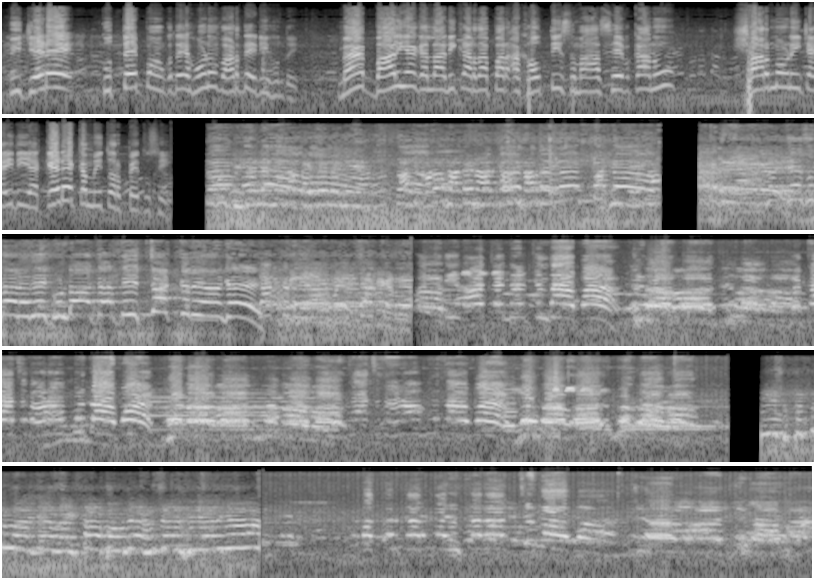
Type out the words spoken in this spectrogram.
ਵੀ ਜਿਹੜੇ ਕੁੱਤੇ ਭੌਂਕਦੇ ਹੁਣ ਵੜਦੇ ਨਹੀਂ ਹੁੰਦੇ। ਮੈਂ ਬਾਹਲੀਆਂ ਗੱਲਾਂ ਨਹੀਂ ਕਰਦਾ, ਪਰ ਅਖੌਤੀ ਸਮਾਜ ਸੇਵਕਾਂ ਨੂੰ ਸ਼ਰਮ ਆਉਣੀ ਚਾਹੀਦੀ ਹੈ। ਕਿਹੜੇ ਕੰਮੀ ਤੁਰ ਪਏ ਤੁਸੀਂ? ਜਿਸ ਨਾਲੇ ਦੀ ਗੁੰਡਾ ਕਰਦੀ ਚੱਕ ਦਿਆਂਗੇ ਚੱਕ ਆਦੀਵਾਸ ਚੈਨਲ ਜਿੰਦਾਬਾਦ। ਜਿੰਦਾਬਾਦ ਜਿੰਦਾਬਾਦ। ਲੱਖਾ ਚਦਾਣਾ ਮੁਰਦਾਬਾਦ। ਮੁਰਦਾਬਾਦ ਮੁਰਦਾਬਾਦ ਲੱਖਾ ਚਦਾਣਾ ਮੁਰਦਾਬਾਦ। ਮੁਰਦਾਬਾਦ ਮੁਰਦਾਬਾਦ ਸਿੱਧੂ ਵਰਗੇ ਲਾਈਟਾਂ ਪਾਉਂਦੇ ਹੁੰਦੇ ਸੀ ਇਹਦੀਆਂ ਪੱਤਰਕਾਰ ਭਾਈਚਾਰਾ ਜਿੰਦਾਬਾਦ ਜਿੰਦਾਬਾਦ ਜਿੰਦਾਬਾਦ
